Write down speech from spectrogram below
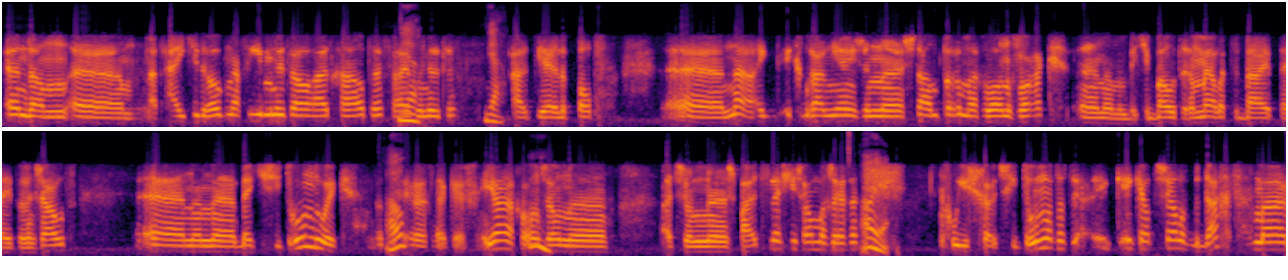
En dan uh, het eitje er ook na vier minuten al uitgehaald, hè, vijf minuten. Ja. Uit die hele pot. Uh, nou, ik, ik, gebruik niet eens een uh, stamper, maar gewoon een vork. En dan een beetje boter en melk erbij, peper en zout. En een uh, beetje citroen doe ik. Dat oh. is erg lekker. Ja, gewoon mm. zo'n... Uh, uit zo'n uh, spuitflesje, zal ik maar zeggen. Oh ja. Een goede scheut citroen. Want dat, ik, ik had het zelf bedacht, maar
